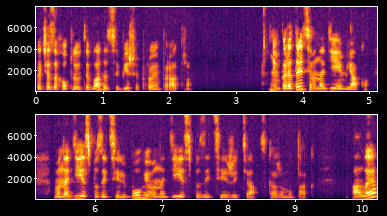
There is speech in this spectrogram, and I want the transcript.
Хоча захоплювати владу це більше про імператора. Імператриця вона діє м'яко. Вона діє з позиції любові, вона діє з позиції життя, скажімо так. Але,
